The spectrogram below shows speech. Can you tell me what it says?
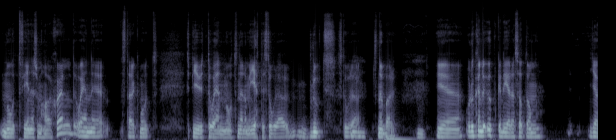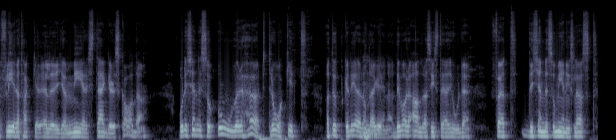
mot fiender som har sköld och en är stark mot spjut och en mot när de är jättestora brutes, stora mm. snubbar. Mm. Eh, och då kan du uppgradera så att de gör fler attacker eller gör mer staggerskada. Och det kändes så oerhört tråkigt att uppgradera de där mm. grejerna. Det var det allra sista jag gjorde. För att det kändes så meningslöst.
